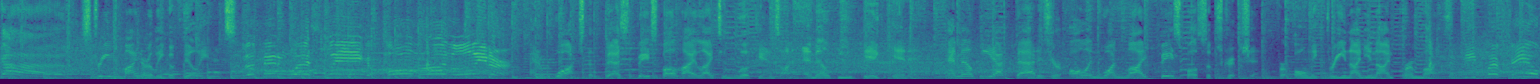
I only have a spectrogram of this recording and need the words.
God. Stream minor league affiliates. The Midwest League home run leader. And watch the best baseball highlights and look ins on MLB Big Inning. MLB At Bat is your all in one live baseball subscription for only $3.99 per month. Deep left field,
